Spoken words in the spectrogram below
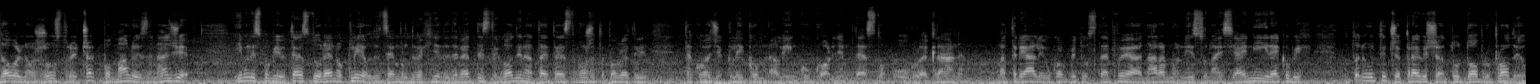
dovoljno žustro i čak pomalo iznenađuje. Imali smo ga i u testu Renault Clio u decembru 2019. godina. Taj test možete pogledati također klikom na linku u gornjem desnom uglu ekrana. Materijali u kokpitu Stepwaya naravno nisu najsjajniji i rekao bih da to ne utiče previše na tu dobru prodaju.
